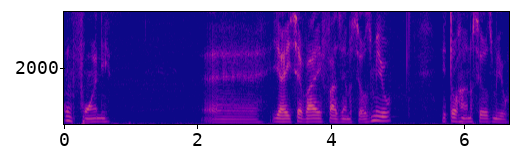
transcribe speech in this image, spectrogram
um fone. É, e aí você vai fazendo seus mil e torrando seus mil.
